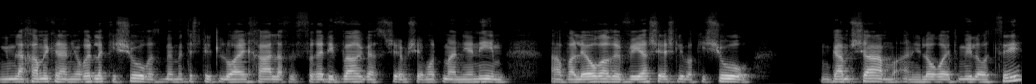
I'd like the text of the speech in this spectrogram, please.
אם לאחר מכן אני יורד לקישור, אז באמת יש לי לואי חלף ופרדי ורגס, שהם שמות מעניינים, אבל לאור הרביעייה שיש לי בקישור, גם שם אני לא רואה את מי להוציא.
